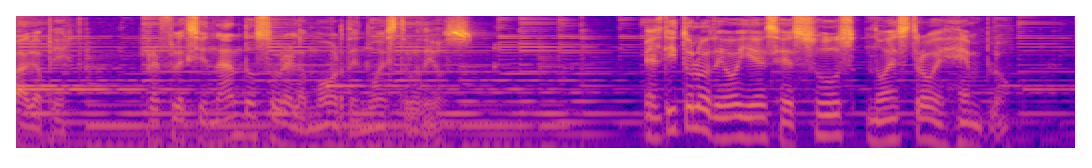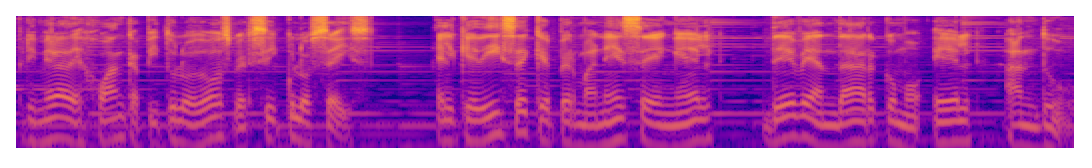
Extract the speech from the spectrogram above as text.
Agape, reflexionando sobre el amor de nuestro Dios. El título de hoy es Jesús nuestro ejemplo. Primera de Juan capítulo 2 versículo 6. El que dice que permanece en él debe andar como él anduvo.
